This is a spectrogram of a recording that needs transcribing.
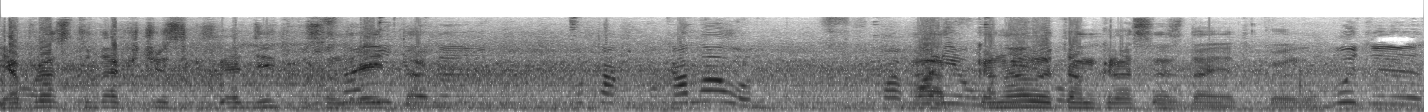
Я просто туда хочу сходить, посмотреть Смотрите, там. Вот так вот по каналу. По, по А, каналы берегу там красное здание такое, да? Будет э,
